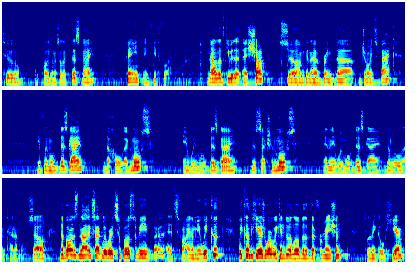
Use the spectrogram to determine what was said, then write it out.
two. I'm probably gonna select this guy, paint and hit flood. Now let's give it a, a shot. So I'm gonna bring the joints back. If we move this guy, the whole leg moves. If we move this guy, this section moves and if we move this guy the little antenna moves so the bone is not exactly where it's supposed to be but it's fine. I mean we could we could here's where we can do a little bit of deformation. So let me go here.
